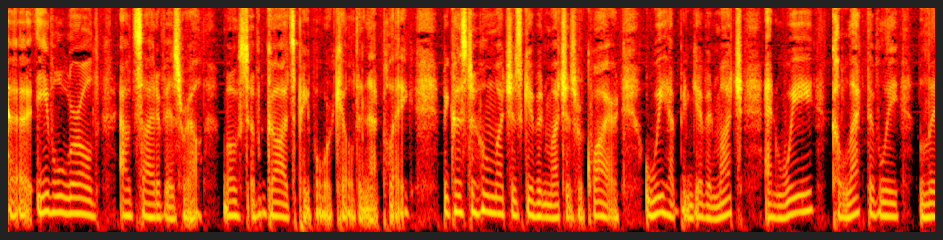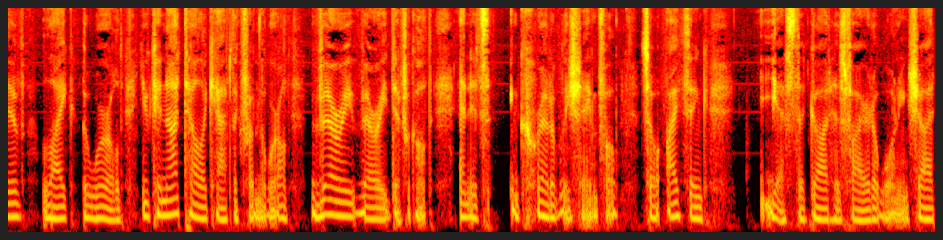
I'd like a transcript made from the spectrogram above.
uh, evil world outside of Israel, most of God's people were killed in that plague. Because to whom much is given, much is required. We have been given much, and we collectively live like the world. You cannot tell a Catholic from the world. Very, very difficult. And it's incredibly shameful. So I think yes, that God has fired a warning shot.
